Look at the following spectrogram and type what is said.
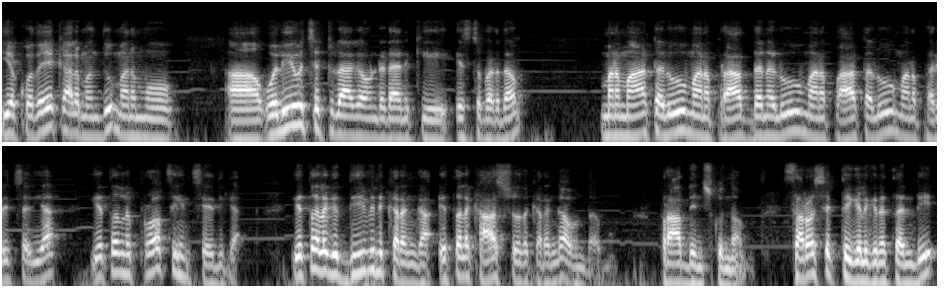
ఈ యొక్క ఉదయకాలం అందు మనము ఒలివ చెట్టులాగా ఉండడానికి ఇష్టపడదాం. మన మాటలు మన ప్రార్థనలు మన పాటలు మన పరిచర్య ఇతరులను ప్రోత్సహించేదిగా. ఇతరులకు దీవెనికరంగా ఇతరులకు ఆశీర్వదకరంగా ఉందాము. ప్రార్థించుకుందాం. సర్వశక్తి కలిగిన తండ్రి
